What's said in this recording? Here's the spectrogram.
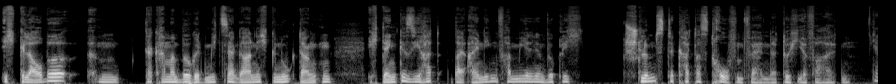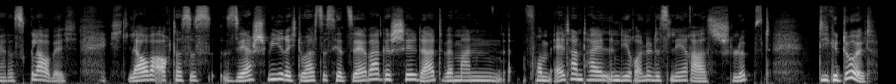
ich glaube, ähm, da kann man Birgit Mietzner gar nicht genug danken. Ich denke, sie hat bei einigen Familien wirklich schlimmste Katastrophen verhindert durch ihr Verhalten. Ja, das glaube ich. Ich glaube auch, dass es sehr schwierig, du hast es jetzt selber geschildert, wenn man vom Elternteil in die Rolle des Lehrers schlüpft, die Geduld.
